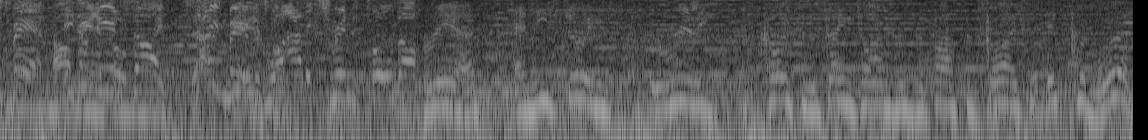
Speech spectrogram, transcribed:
comes Mir. Oh, He's on the inside. That's Same move as what. Alex Rins pulled off. rear, and he's doing really close to the same times as the fastest guys. It could work.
